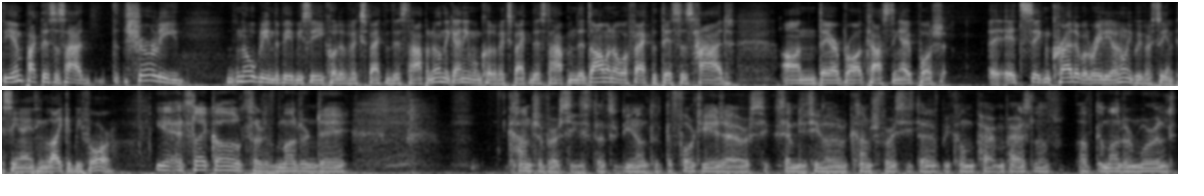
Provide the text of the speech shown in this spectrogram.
the impact this has had, surely nobody in the BBC could have expected this to happen. I don't think anyone could have expected this to happen. The domino effect that this has had on their broadcasting output, it's incredible, really. I don't think we've ever seen, seen anything like it before. Yeah, it's like all sort of modern day controversies that you know the, the 48 hour 72 hour controversies that have become part and parcel of, of the modern world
